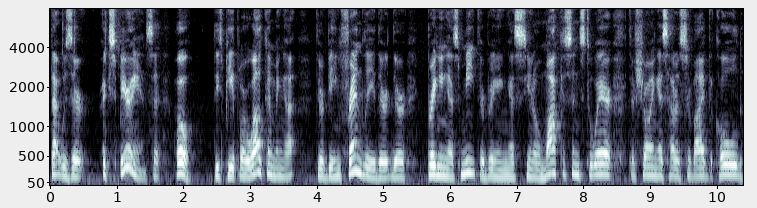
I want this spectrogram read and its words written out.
that was their experience that oh these people are welcoming us they're being friendly they're they're bringing us meat they're bringing us you know moccasins to wear they're showing us how to survive the cold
